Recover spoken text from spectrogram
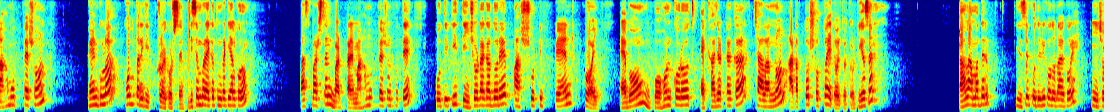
মাহমুদ ফ্যাশন প্যান্টগুলা কত তারিখে ক্রয় করছে? ডিসেম্বর একে তোমরা খেয়াল করো। পাঁচ পার্সেন্ট বার্তায় মাহমুদ ফ্যাশন হতে প্রতিটি তিনশো টাকা ধরে পাঁচশোটি প্যান্ট ক্রয় এবং বহন খরচ এক হাজার টাকা চালান আটাত্তর, সত্তর, এত হইতো তো ঠিক আছে? তাহলে আমাদের কিনছে প্রতিটি কত টাকা করে? তিনশো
